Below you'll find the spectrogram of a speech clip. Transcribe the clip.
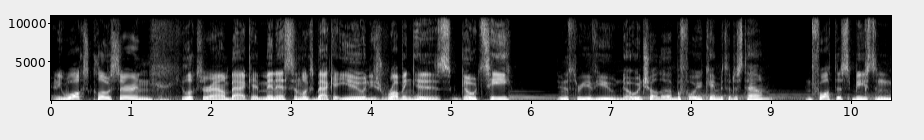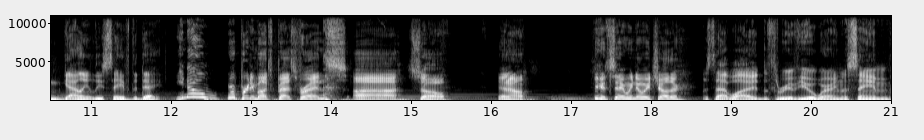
And he walks closer and he looks around back at Minis and looks back at you and he's rubbing his goatee. Do the three of you know each other before you came into this town and fought this beast and gallantly saved the day? You know, We're pretty much best friends. Uh, so, you know, you could say we know each other. Is that why the three of you are wearing the same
